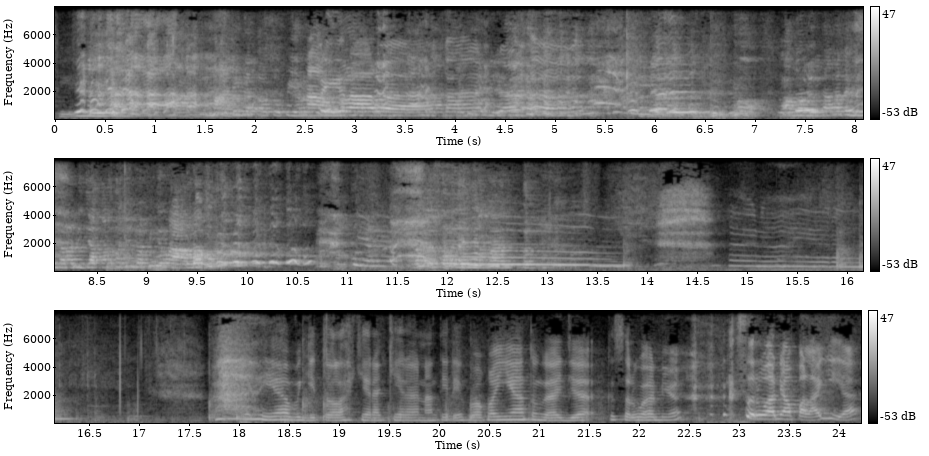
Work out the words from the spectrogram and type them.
sih? Mak aja udah tahu tuh viral. Viral Makanya Oh, lama bentar ada bentar di Jakarta aja udah viral. Iya, Rasanya mantep. Aduh, heran. Ya begitulah kira-kira nanti deh. Pokoknya tunggu aja keseruannya. Keseruannya apa lagi ya?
